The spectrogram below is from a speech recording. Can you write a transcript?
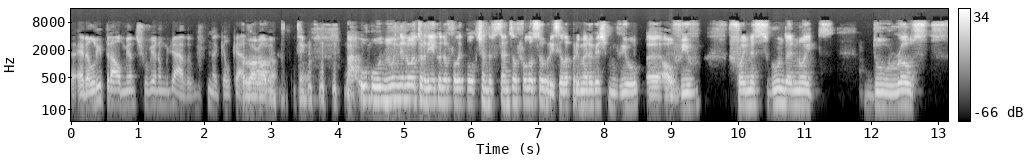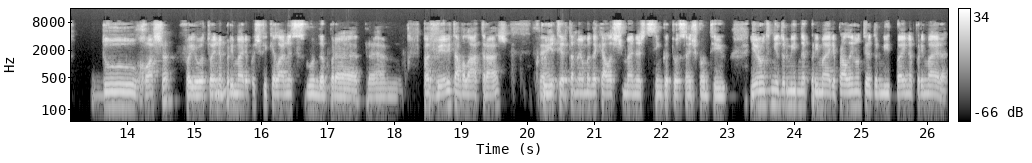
era literalmente chover no molhado naquele caso. Provavelmente, sim. ah, o, o, no, ainda no outro dia quando eu falei com o Alexandre Santos ele falou sobre isso, ele a primeira vez que me viu uh, ao vivo foi na segunda noite do roast do Rocha, foi eu atuei uhum. na primeira, depois fiquei lá na segunda para, para, para ver e estava lá atrás porque eu ia ter também uma daquelas semanas de cinco atuações contigo. E eu não tinha dormido na primeira, e para além de não ter dormido bem na primeira,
